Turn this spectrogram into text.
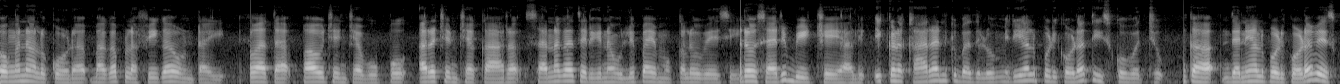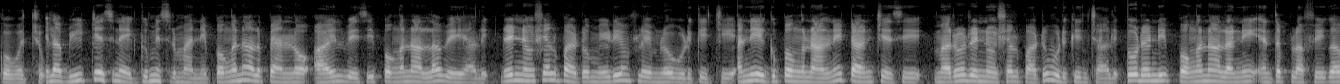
పొంగనాలు కూడా బాగా ప్లఫీగా ఉంటాయి. తర్వాత పావు చెంచా ఉప్పు అర చెంచా కారం సన్నగా తరిగిన ఉల్లిపాయ ముక్కలు వేసి మరోసారి బీట్ చేయాలి. ఇక్కడ కారానికి బదులు మిరియాల పొడి కూడా తీసుకోవచ్చు. ఇంకా ధనియాల పొడి కూడా వేసుకోవచ్చు. ఇలా బీట్ చేసిన ఎగ్ మిశ్రమాన్ని పొంగనాల ప్యాన్లో ఆయిల్ వేసి పొంగనాల్లో వేయాలి. రెండు నిమిషాల పాటు మీడియం ఫ్లేమ్లో ఉడికించి అన్ని ఎగ్ పొంగనాలని టర్న్ చేసి మరో రెండు నిమిషాల పాటు ఉడికించాలి. చూడండి పొంగనాలన్నీ ఎంత ప్లఫీగా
